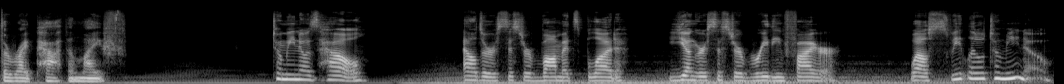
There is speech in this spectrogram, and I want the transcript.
the right path in life. Tomino's hell. Elder sister vomits blood, younger sister breathing fire, while sweet little Tomino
